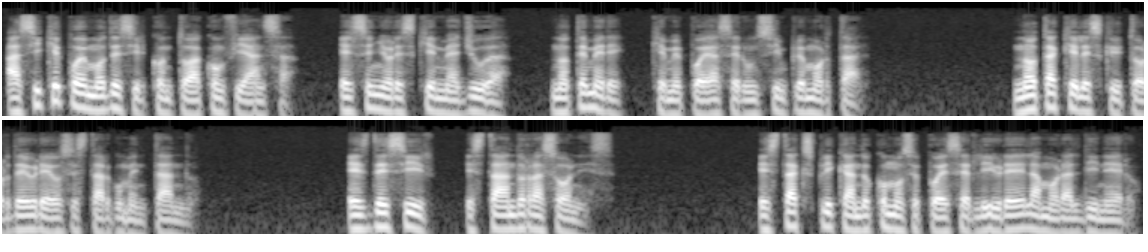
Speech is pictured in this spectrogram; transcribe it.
Así que podemos decir con toda confianza, el Señor es quien me ayuda, no temeré que me pueda hacer un simple mortal. Nota que el escritor de Hebreos está argumentando. Es decir, está dando razones. Está explicando cómo se puede ser libre del amor al dinero.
